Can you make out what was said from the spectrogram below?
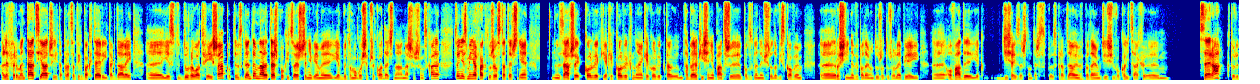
ale fermentacja, czyli ta praca tych bakterii i tak dalej, dalej, e, jest dużo łatwiejsza pod tym względem, no ale też póki co jeszcze nie wiemy, jakby to mogło się przekładać na, na szerszą skalę, co nie zmienia faktu, że ostatecznie zawsze jakkolwiek, jakiekolwiek, na jakiekolwiek tabelki się nie patrzy pod względem środowiskowym, e, rośliny wypadają dużo, dużo lepiej. E, owady, jak dzisiaj zresztą też sprawdzałem, wypadają gdzieś w okolicach sera, który,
